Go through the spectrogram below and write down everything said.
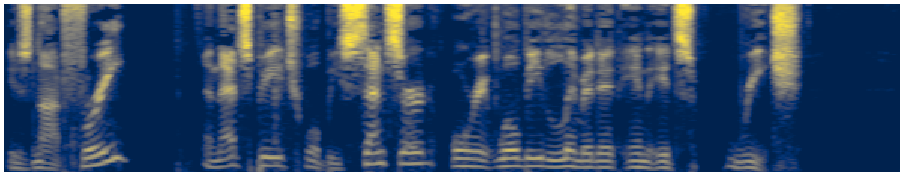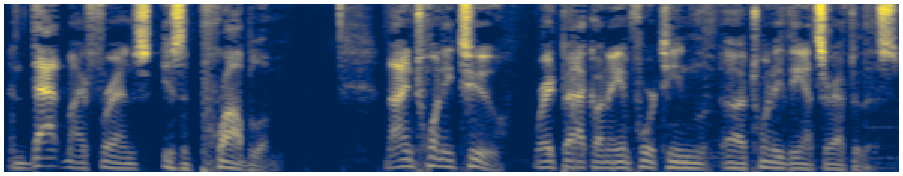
is not free, and that speech will be censored or it will be limited in its reach. And that, my friends, is a problem. 922. Right back on AM 1420, uh, the answer after this.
